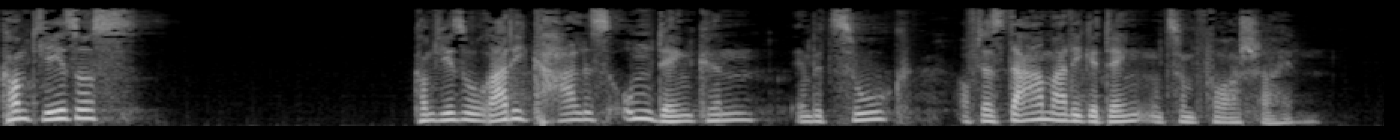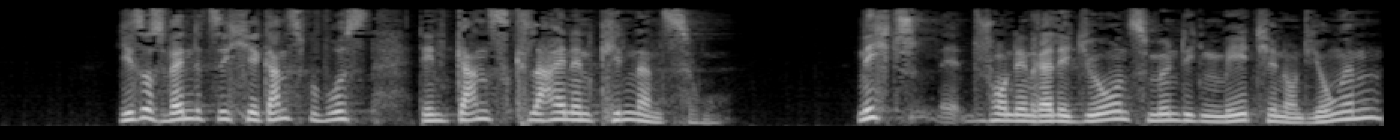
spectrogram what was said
kommt Jesus, kommt Jesu radikales Umdenken in Bezug auf das damalige Denken zum Vorschein. Jesus wendet sich hier ganz bewusst den ganz kleinen Kindern zu. Nicht schon den religionsmündigen Mädchen und Jungen,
